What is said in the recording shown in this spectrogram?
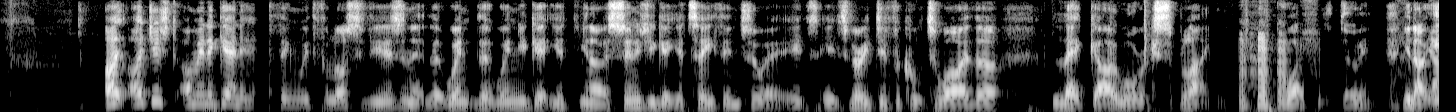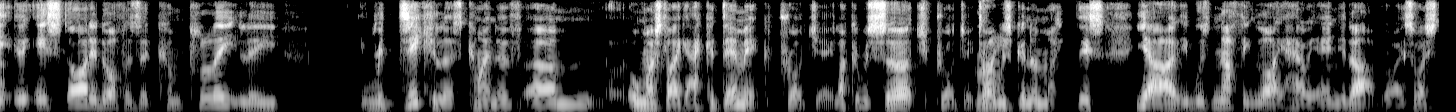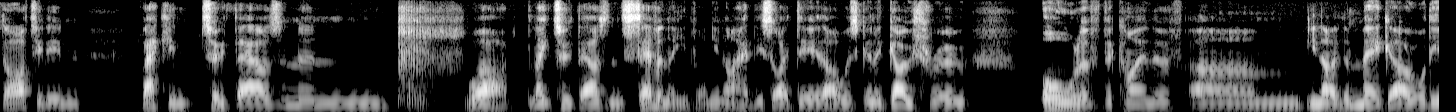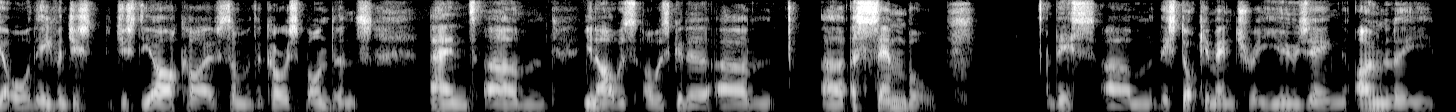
I, I just I mean again it's a thing with philosophy isn't it that when that when you get your you know as soon as you get your teeth into it it's it's very difficult to either let go or explain quite what you're doing you know yeah. it, it started off as a completely ridiculous kind of um, almost like academic project, like a research project. Right. I was going to make this. Yeah, it was nothing like how it ended up, right? So I started in back in 2000 and well, late 2007 even. You know, I had this idea that I was going to go through all of the kind of um, you know the MEGA or the or the, even just just the archives, some of the correspondence and um, you know I was I was gonna um, uh, assemble this um, this documentary using only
